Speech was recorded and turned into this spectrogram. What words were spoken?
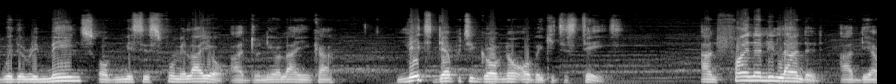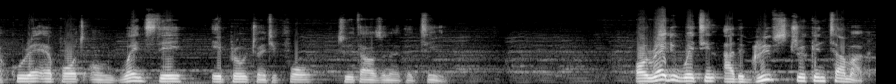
with the remains of Mrs. Funmilayo Adoniola late Deputy Governor of Ekiti State, and finally landed at the Akure Airport on Wednesday, April 24, 2013. Already waiting at the grief-stricken tarmac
